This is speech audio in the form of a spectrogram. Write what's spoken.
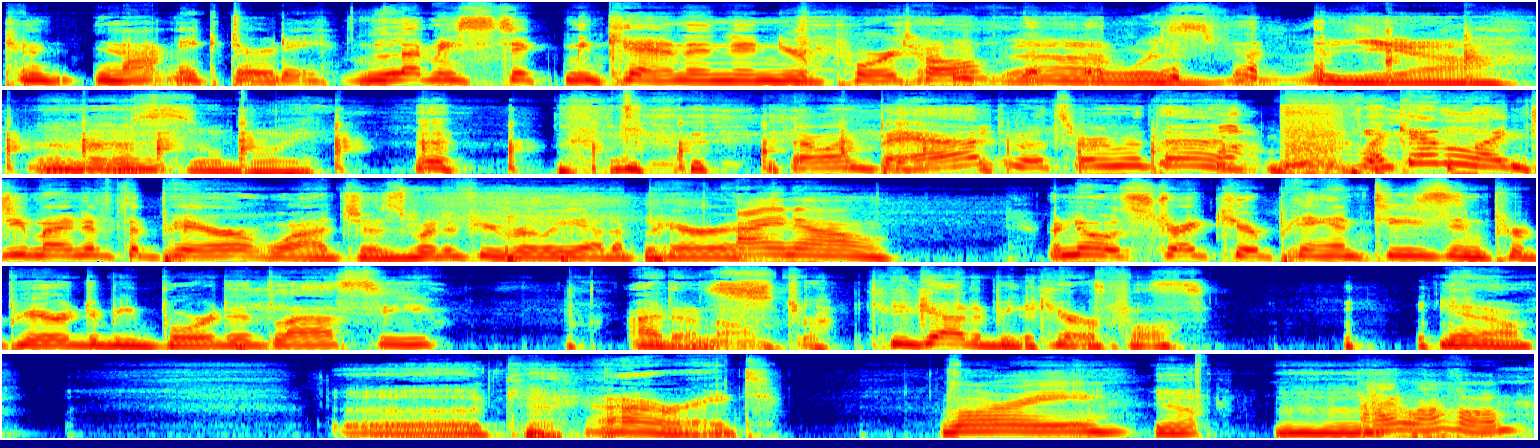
can not make dirty? Let me stick me cannon in your porthole. that was, yeah. Uh-huh. That was- oh boy. that one bad? What's wrong with that? I kind of like. Do you mind if the parrot watches? What if you really had a parrot? I know. Or no, strike your panties and prepare to be boarded, lassie. I don't know. You got to be careful. You know. Okay. All right. Lori, Yep. Mm-hmm. I love them.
